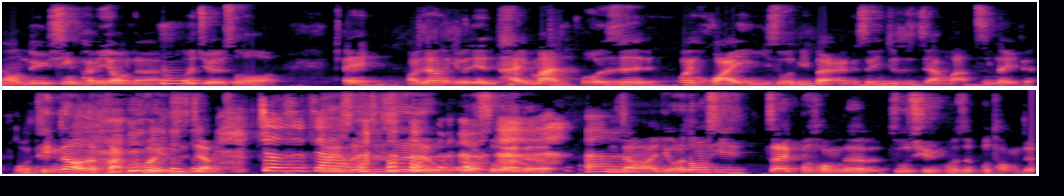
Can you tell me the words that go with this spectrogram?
然后女性朋友呢，嗯会觉得说，哎、好像有点太慢，或者是会怀疑说你本来的声音就是这样嘛之类的。我听到的反馈是这样子。就是这样对，所以这是我所谓的，嗯你知道吗？有的东西在不同的族群或是不同的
